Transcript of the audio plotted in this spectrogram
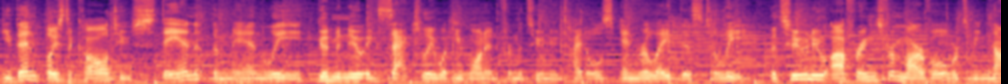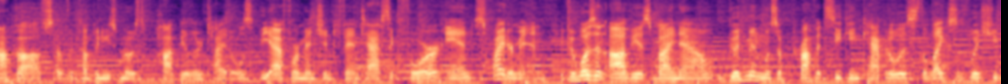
He then placed a call to Stan the Man Lee. Goodman knew exactly what he wanted from the two new titles and relayed this to Lee. The two new offerings from Marvel were to be knockoffs of the company's most popular titles, the aforementioned Fantastic Four and Spider Man. If it wasn't obvious by now, Goodman was a profit seeking capitalist, the likes of which you'd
